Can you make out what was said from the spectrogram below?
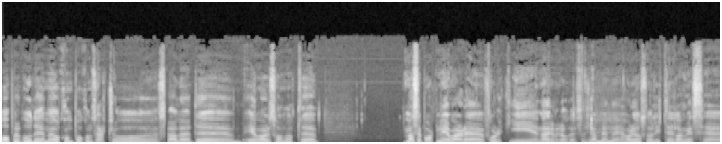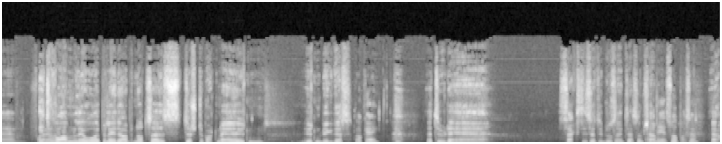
Apropos det med å komme på konsert og spille. Det er vel sånn at eh, mesteparten er vel eh, folk i nærområdet som kommer, men har det også litt langveisfare? Et vanlig år på Lady Arbuthnot så er det størsteparten er uten, utenbygdes. Ok, Jeg tror det er 60-70 ja, som ja, kommer. det er såpass, ja. Ja.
